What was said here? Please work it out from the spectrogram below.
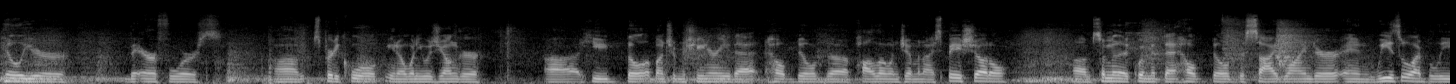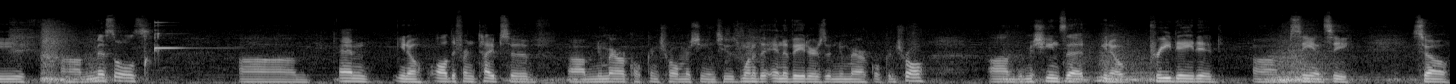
Hillier, the Air Force. Um, it's pretty cool. You know, when he was younger, uh, he built a bunch of machinery that helped build the Apollo and Gemini space shuttle. Um, some of the equipment that helped build the Sidewinder and Weasel, I believe, um, missiles, um, and you know all different types of um, numerical control machines. He was one of the innovators in numerical control. Um, the machines that you know predated CNC. Um, so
